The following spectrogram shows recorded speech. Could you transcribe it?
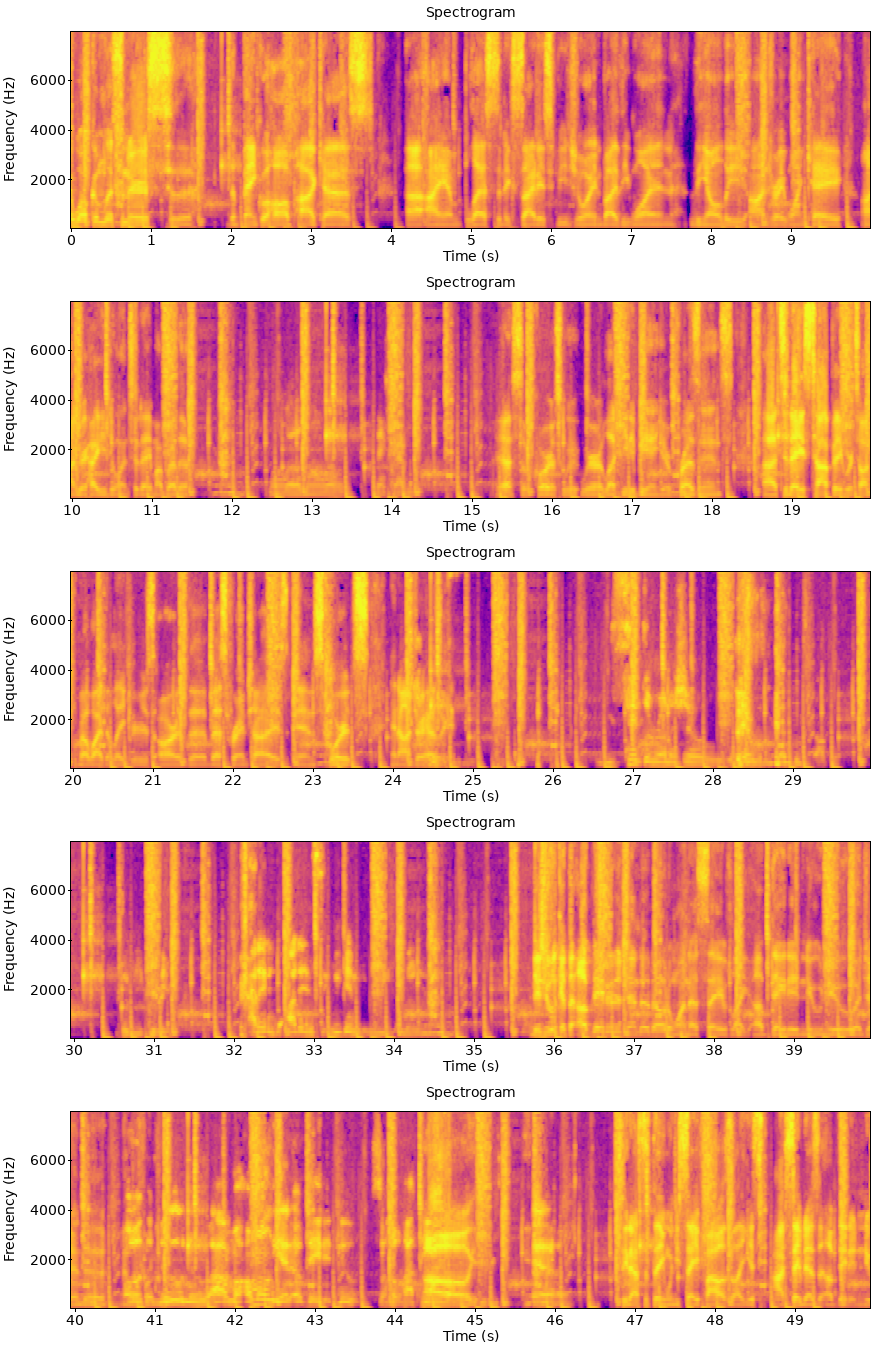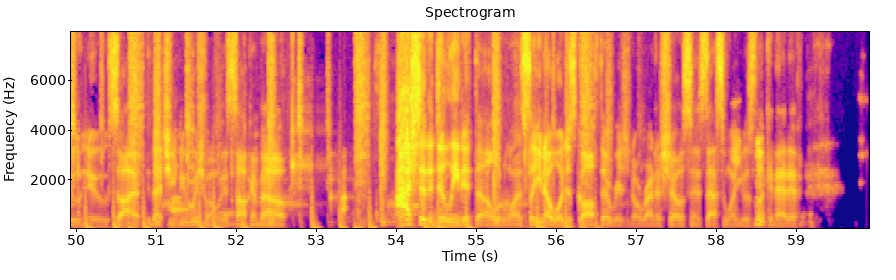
right, welcome listeners to the, the Banquet Hall podcast. Uh, I am blessed and excited to be joined by the one, the only Andre 1K. Andre, how you doing today, my brother? Doing well, doing well. Thanks for having me. Yes, of course. We, are lucky to be in your presence. Uh, today's topic, we're talking about why the Lakers are the best franchise in sports, and Andre has a. we sent to run a show. To be clear, I didn't. I didn't see. We can. We. I mean. Did you look at the updated agenda though? The one that saved like updated new new agenda. Oh, the, the new new. I'm I'm only at updated new, so I think. Oh, yeah. See, that's the thing when you save files, like it's I saved it as an updated new new, so I that you knew which one we was talking about. I should have deleted the old one. So you know, we'll just go off the original runner show since that's the one you was looking at it.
